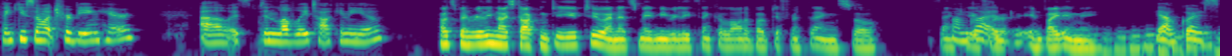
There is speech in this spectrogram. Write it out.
Thank you so much for being here. Uh, it's been lovely talking to you. Oh, it's been really nice talking to you too, and it's made me really think a lot about different things. So thank I'm you glad. for inviting me. Yeah, of course.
